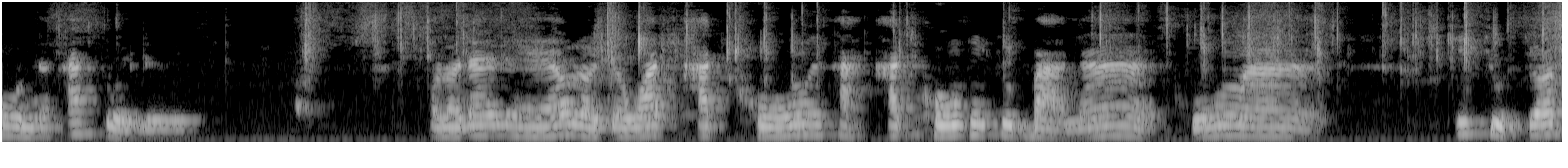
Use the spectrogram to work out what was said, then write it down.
มนนะคะสวยเลยพอเราได้แล้วเราจะวัดคัดโค้งเลยค่ะ คัดโค้งตรงจุดบ่าหน้า โค้งมา ที่จุดยอด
